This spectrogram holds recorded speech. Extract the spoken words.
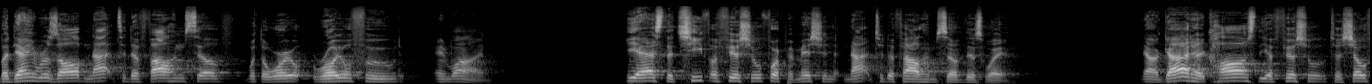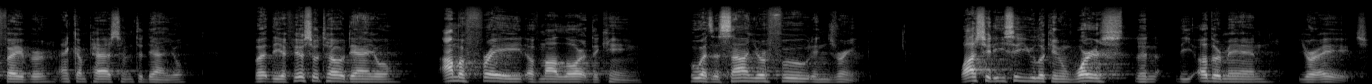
but Daniel resolved not to defile himself with the royal, royal food and wine. He asked the chief official for permission not to defile himself this way. Now, God had caused the official to show favor and compassion to Daniel, but the official told Daniel, I'm afraid of my lord the king, who has assigned your food and drink. Why should he see you looking worse than the other men your age?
